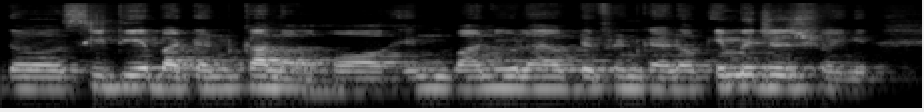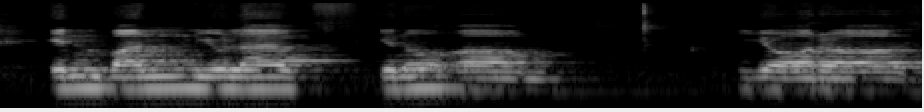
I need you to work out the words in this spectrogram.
the CTA button color, or in one you'll have different kind of images showing it. In one you'll have you know um, your uh,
